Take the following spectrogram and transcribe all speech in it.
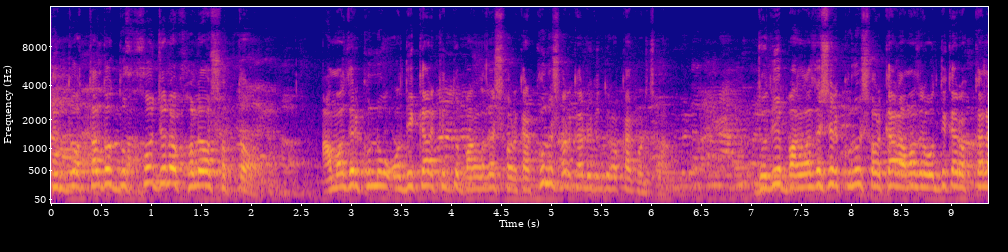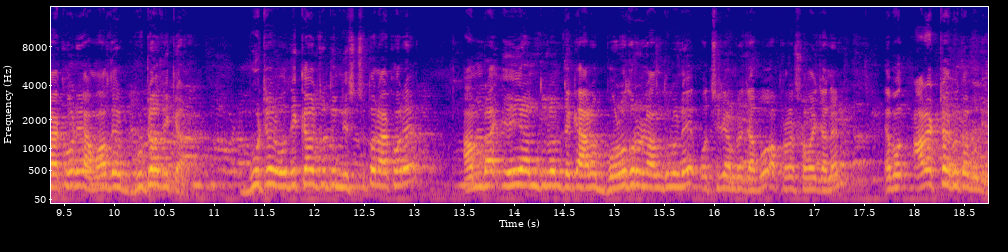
কিন্তু অত্যন্ত দুঃখজনক হলেও সত্য, আমাদের কোনো অধিকার কিন্তু বাংলাদেশ সরকার, কোনো সরকারও কিন্তু রক্ষা করছে না। যদি বাংলাদেশের কোনো সরকার আমাদের অধিকার রক্ষা না করে, আমাদের ভোটাধিকার, ভোটের অধিকার যদি নিশ্চিত না করে, আমরা এই আন্দোলন থেকে আরও বড় ধরনের আন্দোলনে অচিরে আমরা যাব, আপনারা সবাই জানেন। এবং আরেকটা কথা বলি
